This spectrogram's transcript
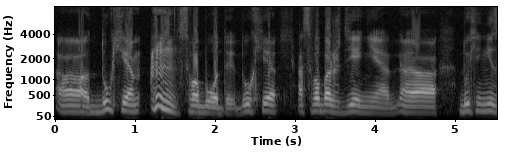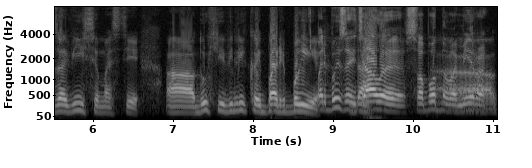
э, духе свободы, духе освобождения, э, духе независимости, э, духе великой борьбы. Борьбы за идеалы да. свободного мира.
